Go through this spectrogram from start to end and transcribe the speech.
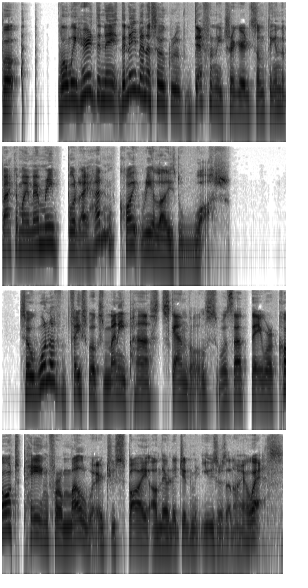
but when we heard the name, the name NSO Group definitely triggered something in the back of my memory, but I hadn't quite realized what. So, one of Facebook's many past scandals was that they were caught paying for malware to spy on their legitimate users on iOS.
